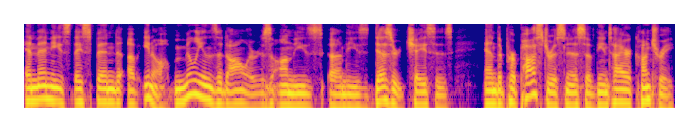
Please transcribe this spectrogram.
and then he's they spend uh, you know millions of dollars on these on these desert chases, and the preposterousness of the entire country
